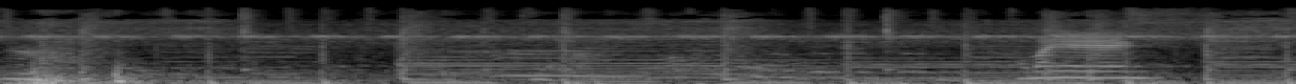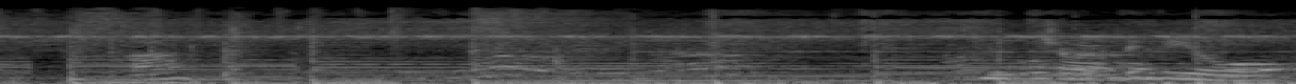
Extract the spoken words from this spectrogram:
Hmm. Mayeng. Ha? Short video.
